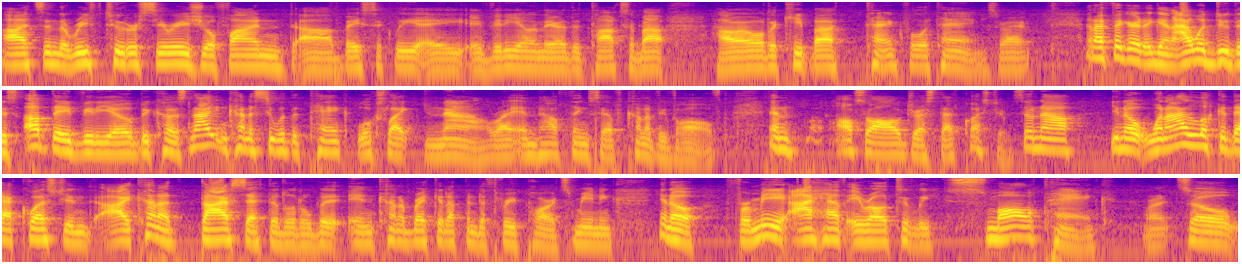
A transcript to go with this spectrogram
Uh, it's in the Reef Tutor series. You'll find uh, basically a, a video in there that talks about how to keep a tank full of tangs, right? And I figured, again, I would do this update video because now you can kind of see what the tank looks like now, right? And how things have kind of evolved. And also I'll address that question. So now, you know, when I look at that question, I kind of dissect it a little bit and kind of break it up into three parts, meaning, you know, for me, I have a relatively small tank, right? So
